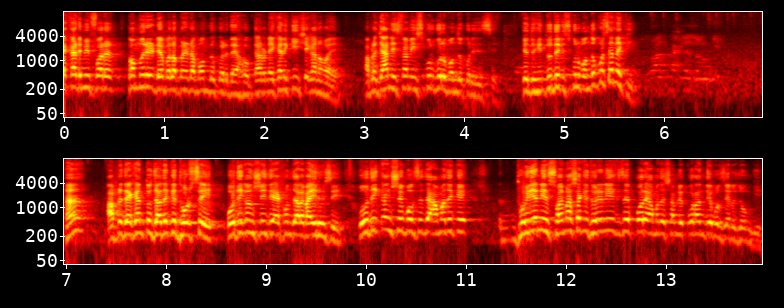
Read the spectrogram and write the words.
একাডেমি ফর কমিউনিটি ডেভেলপমেন্ট বন্ধ করে দেওয়া হোক, কারণ এখানে কি শেখানো হয়? আমরা জানি ইসলামী স্কুলগুলো বন্ধ করে দিচ্ছে কিন্তু হিন্দুদের স্কুল বন্ধ করছে নাকি? হ্যাঁ? আপনি দেখেন তো, যাদেরকে ধরছে অধিকাংশই যে এখন যারা বাইর হয়েছে, অধিকাংশই বলছে যে, আমাদেরকে ধরে নিয়ে, ছয় মাস আগে ধরে নিয়ে গেছে, পরে আমাদের সামনে কোরআন দিয়ে বলছে জঙ্গি।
